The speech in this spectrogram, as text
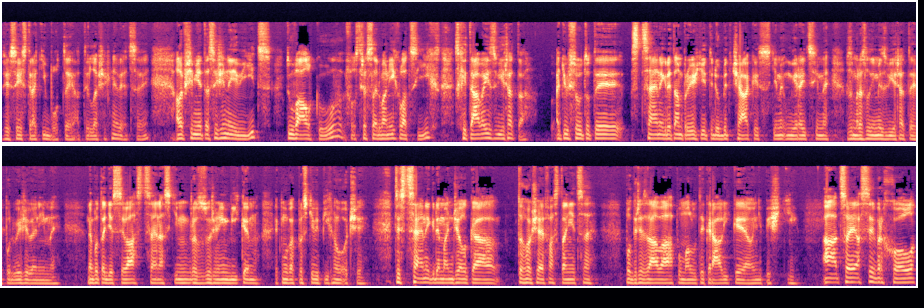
že si jí ztratí boty a tyhle všechny věci. Ale všimněte si, že nejvíc tu válku v ostře sledovaných vlacích schytávají zvířata. Ať už jsou to ty scény, kde tam projíždí ty dobytčáky s těmi umírajícími zmrzlými zvířaty podvyživenými. Nebo ta děsivá scéna s tím rozzuřeným bíkem, jak mu pak prostě vypíchnou oči. Ty scény, kde manželka toho šéfa stanice podřezává pomalu ty králíky a oni piští. A co je asi vrchol,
